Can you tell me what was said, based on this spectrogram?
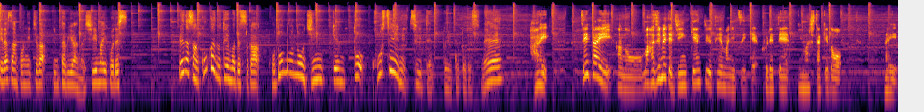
皆さんこんにちはインタビュアーの石井真由子です。玲奈さん今回のテーマですが子供の人権と個性についてということですね。はい前回、あの、まあ、初めて人権というテーマについて触れてみましたけど、はい。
